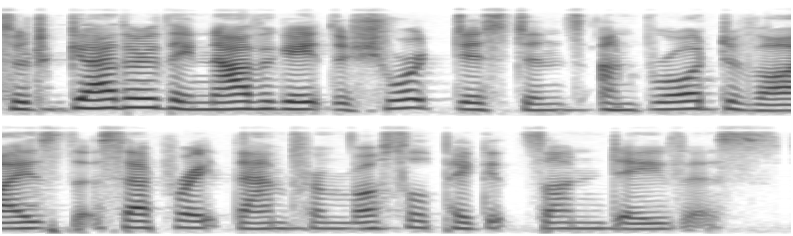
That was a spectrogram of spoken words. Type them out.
So together they navigate the short distance and broad divides that separate them from Russell Pickett's son Davis.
